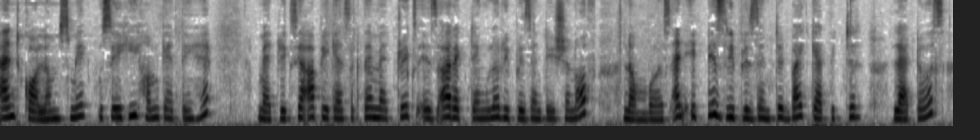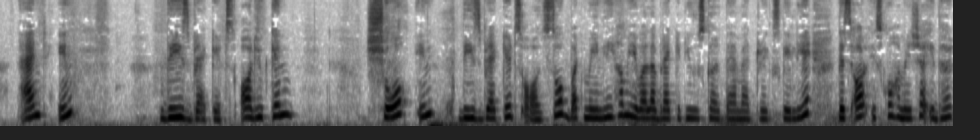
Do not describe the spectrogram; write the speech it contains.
एंड कॉलम्स में उसे ही हम कहते हैं मैट्रिक्स या आप ये कह सकते हैं matrix is a rectangular representation of numbers and it is represented by capital letters and in these brackets. Or you can show in these brackets also but mainly हम ये वाला ब्रैकेट यूज़ करते हैं मैट्रिक्स के लिए। जैसे और इसको हमेशा इधर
